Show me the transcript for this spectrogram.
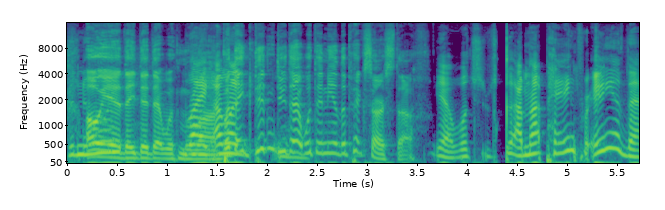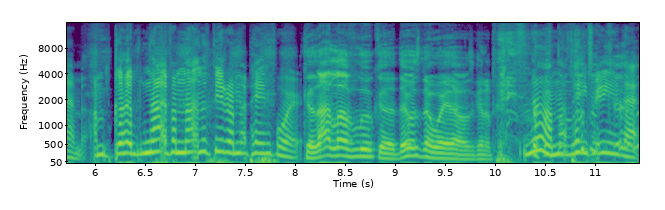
the new Mm-hmm. Oh one? yeah, they did that with Mulan, Like, but like- they didn't do that with any of the Pixar stuff. yeah which is good. I'm not paying for any of them I'm good I'm not if I'm not in the theater I'm not paying for it Because I love Luca, there was no way that I was gonna pay. For no I'm not paying for any of that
